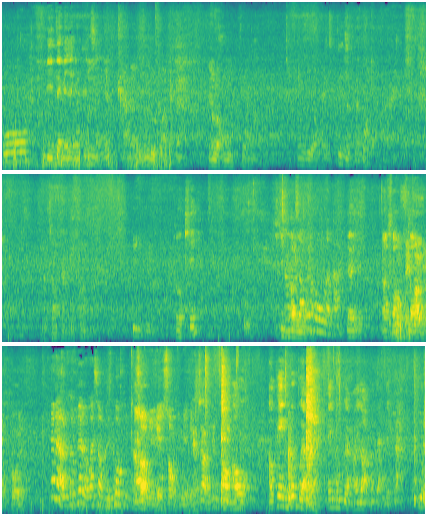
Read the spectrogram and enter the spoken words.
โอ้ดีใจหนยังไงขึ้นแสงยขาเออต้องดูต่อไปนะยังหลอกห้องฟองต้องดูอะไรที่เลิกระบบชอบการในควาโอเคกินข้าวแล้วครับเดี๋ยวเอาสองสองนั่นเหรอเราเลือกบอกว่าสองเป็นพวกสองอย่างนี้สองอย่างนี้สองเอา เอาเอาเพลงผู้เปลือกเลยเพลงผู้เปลือกเอาหลอดตั้งแต่เด็กผู้ใด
